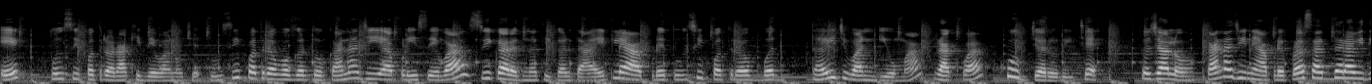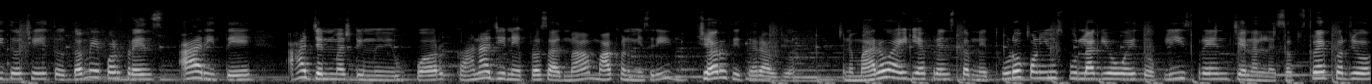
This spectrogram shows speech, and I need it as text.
એક તુલસી પત્ર રાખી દેવાનું છે. તુલસી પત્ર વગર તો કાનાજી આપણી સેવા સ્વીકાર જ નથી કરતા. એટલે આપણે તુલસી પત્ર બધા જ વાનગીઓમાં રાખવા ખૂબ જરૂરી છે. તો ચાલો, કાનાજીને આપણે પ્રસાદ ધરાવી દીધો છે. તો તમે પણ ફ્રેન્ડ્સ આ રીતે આ જન્માષ્ટમી ઉપર કાનાજીને પ્રસાદમાં માખણ મિશ્રી જરૂરથી ધરાવજો. અને મારો આઈડિયા ફ્રેન્ડ્સ તમને થોડો પણ યુઝફુલ લાગ્યો હોય તો પ્લીઝ ફ્રેન્ડ ચેનલને સબસ્ક્રાઈબ કરજો.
